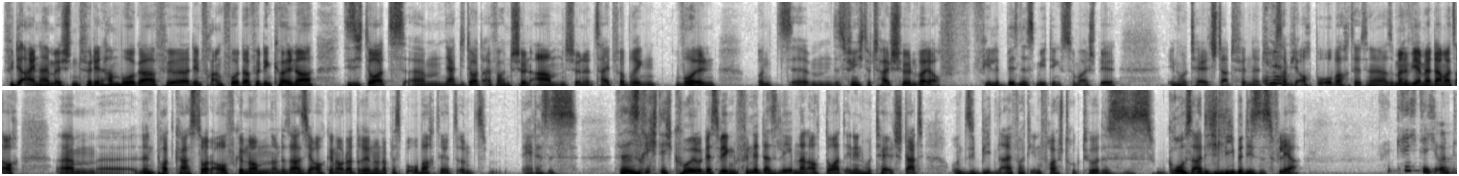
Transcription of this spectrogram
für die Einheimischen, für den Hamburger, für den Frankfurter, für den Kölner, die sich dort, ähm, ja, die dort einfach einen schönen Abend, eine schöne Zeit verbringen wollen. Und ähm, das finde ich total schön, weil auch viele Business-Meetings zum Beispiel in Hotels stattfindet. Und das Genau. habe ich auch beobachtet. Ne? Also meine, wir haben ja damals auch ähm, äh, einen Podcast dort aufgenommen und da saß ich auch genau da drin und habe das beobachtet und ey, das ist das ist richtig cool und deswegen findet das Leben dann auch dort in den Hotels statt und sie bieten einfach die Infrastruktur. Das ist großartig. Ich liebe dieses Flair. Richtig. Und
